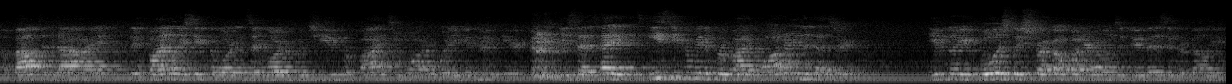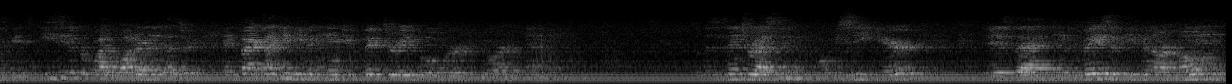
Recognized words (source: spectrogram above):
about to die. They finally seek the Lord and say, Lord, would you provide some water? What are you going to do here? He says, Hey, it's easy for me to provide water in the desert. Even though you foolishly struck off on your own to do this in rebellion to me, it's easy to provide water in the desert. In fact, I can even hand you victory over your enemy. So this is interesting. What we see here is that in the face of even our own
